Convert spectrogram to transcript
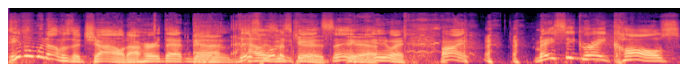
Even when I was a child, I heard that and go, Uh, "This woman this can't good?" sing." Yeah. Anyway, all right. Macy Gray calls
